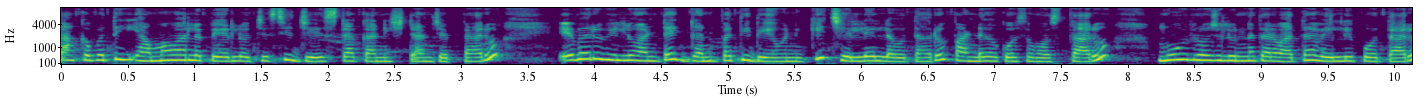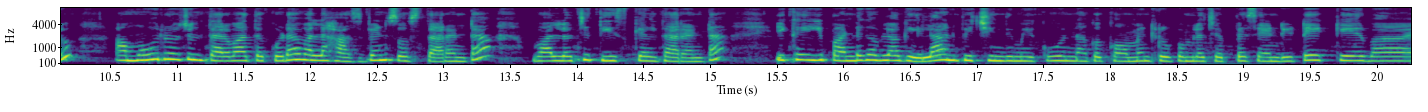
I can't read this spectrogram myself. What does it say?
కాకపోతే ఈ అమ్మవార్ల పేర్లు వచ్చేసి జ్యేష్ఠ కనిష్ట అని చెప్పారు. ఎవరు వీళ్ళు అంటే గణపతి దేవునికి చెల్లెళ్ళు అవుతారు పండుగ కోసం వస్తారు. మూడు రోజులు ఉన్న తర్వాత వెళ్ళిపోతారు. ఆ మూడు రోజుల తర్వాత కూడా వాళ్ళ హస్బెండ్స్ వస్తారంట వాళ్ళు వచ్చి తీసుకెళ్తారంట. ఇక ఈ పండుగ బ్లాగ్ ఎలా అనిపించింది మీకు? నాకు కామెంట్ రూపంలో చెప్పేసేయండి. Take care bye.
